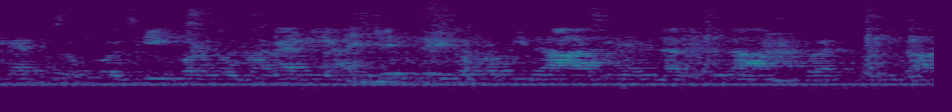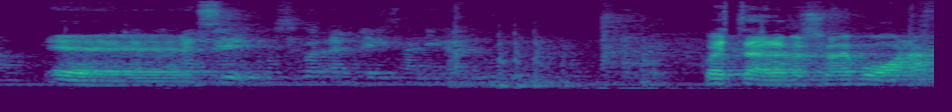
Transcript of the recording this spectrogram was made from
scherzo così quando magari hai inserito proprio i dati nell'app e quant'altro? Eh, sì. Si potrebbe risalire a lui. Questa è la versione buona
